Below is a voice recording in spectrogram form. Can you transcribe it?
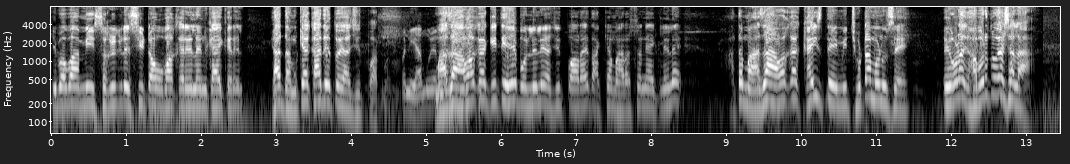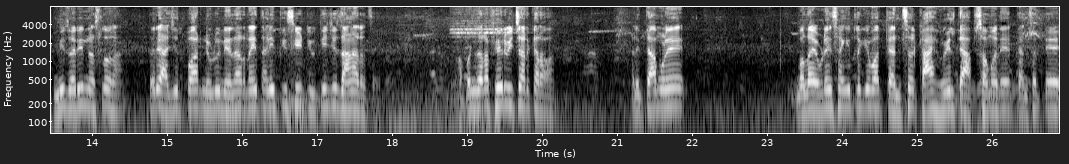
की बाबा मी सगळीकडे सीटा उभा करेल आणि काय करेल? ह्या धमक्या का देतोय अजित पवार पण यामुळे माझा आवाका किती? हे बोललेले अजित पवार आहेत अख्ख्या महाराष्ट्राने ऐकलेलं आहे. आता माझा आवाका काहीच नाही मी छोटा माणूस आहे. एवढा घाबरतो कशाला? मी जरी नसलो ना तरी अजित पवार निवडून येणार नाहीत आणि ती सीट युतीची जाणारच आहे. आपण जरा फेरविचार करावा. आणि त्यामुळे मला एवढंही सांगितलं की बा त्यांचं काय होईल त्या आपसामध्ये त्यांचं ते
